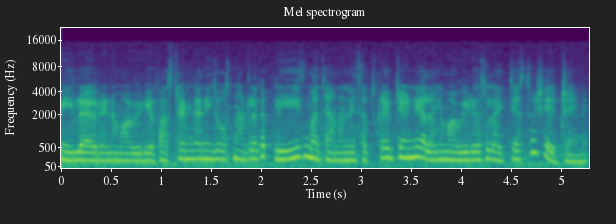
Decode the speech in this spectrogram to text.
మీలో ఎవరైనా మా వీడియో ఫస్ట్ టైం కానీ చూస్తున్నట్లయితే ప్లీజ్ మా ఛానల్ని సబ్స్క్రైబ్ చేయండి. అలాగే మా వీడియోస్ లైక్ చేస్తూ షేర్ చేయండి.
